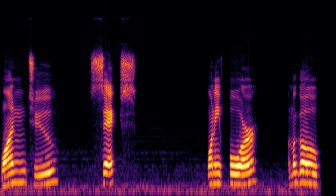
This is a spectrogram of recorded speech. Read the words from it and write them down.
1, 2, 6, 24. I'm gonna go...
